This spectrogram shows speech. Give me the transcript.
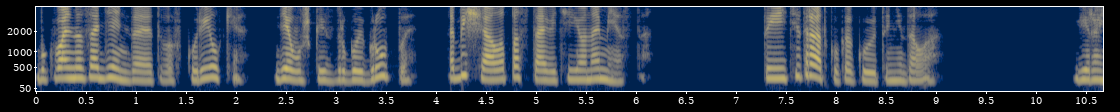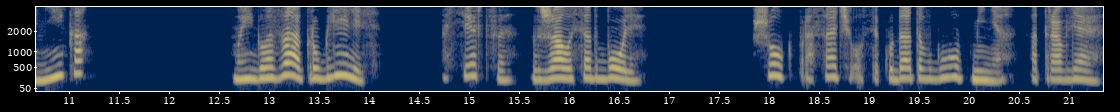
Буквально за день до этого в курилке девушка из другой группы обещала поставить ее на место. Ты и тетрадку какую-то не дала. Вероника? Мои глаза округлились, а сердце сжалось от боли. Шок просачивался куда-то вглубь меня, отравляя.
